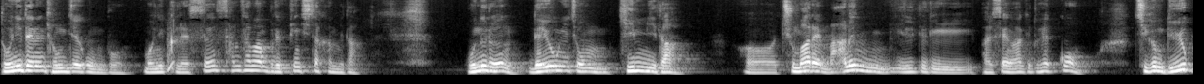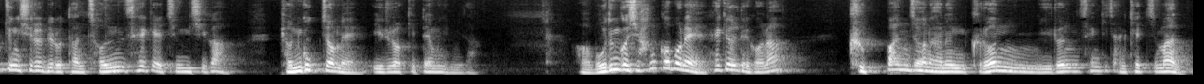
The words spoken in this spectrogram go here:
돈이 되는 경제 공부 머니 클래스 3사만 브리핑 시작합니다. 오늘은 내용이 좀 깁니다. 어, 주말에 많은 일들이 발생하기도 했고 지금 뉴욕 증시를 비롯한 전 세계 증시가 변곡점에 이르렀기 때문입니다. 어, 모든 것이 한꺼번에 해결되거나 급반전하는 그런 일은 생기지 않겠지만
